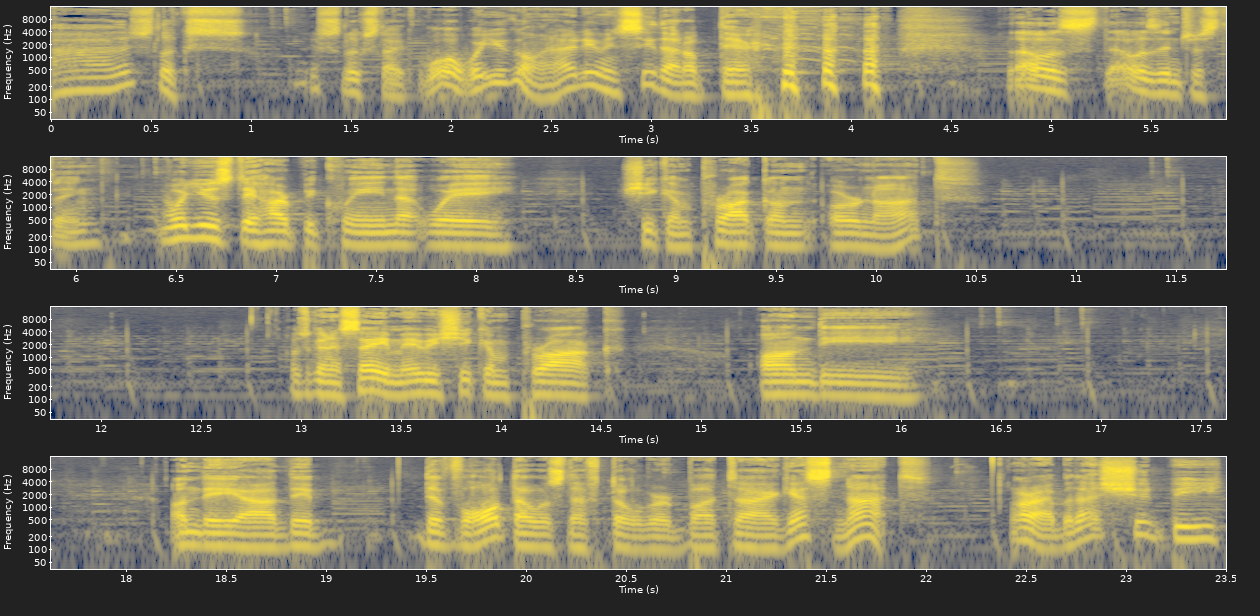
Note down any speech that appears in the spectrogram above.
Uh, this looks... This looks like... Whoa, where are you going? I didn't even see that up there. That was that was interesting. We'll use the Harpy Queen, that way she can proc on or not. I was gonna say maybe she can proc on the on the uh, the the vault that was left over, but uh, I guess not. Alright, but that should be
